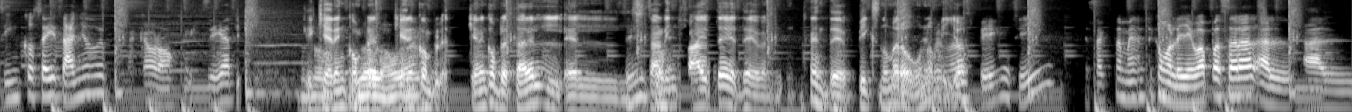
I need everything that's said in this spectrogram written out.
cinco, seis años, güey, pues está cabrón. güey, sigan. Que no- quieren, comple- quieren, comple- quieren completar el, el Sí, starting five de, de, de picks número uno, millón. picks, Sí, exactamente. Como le llegó a pasar al, al,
